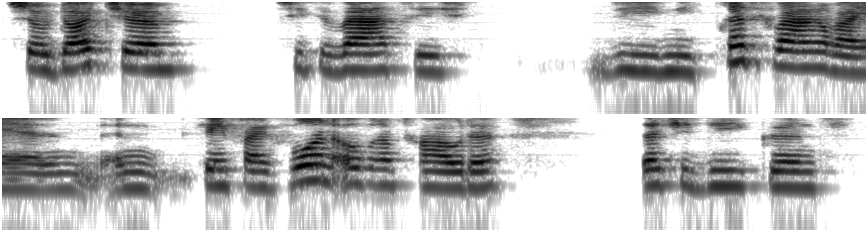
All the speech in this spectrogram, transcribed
zodat je situaties die niet prettig waren, waar je een, een, geen fijn gevoel aan over hebt gehouden, dat je die kunt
